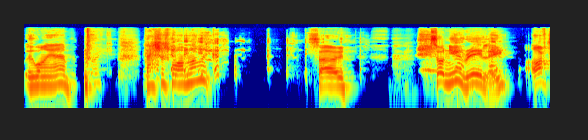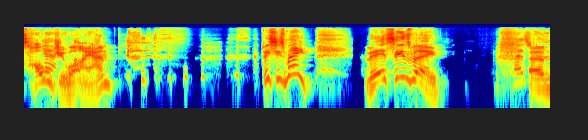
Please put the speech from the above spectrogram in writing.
who I am. That's just what I'm like. So it's on you, really. I've told Yeah, you what I am. this is me. This is me. That's Um,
